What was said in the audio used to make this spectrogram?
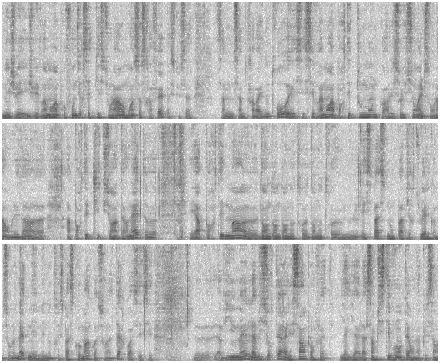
mais, je, vais, vraiment approfondir cette question-là. Au moins, ça sera fait parce que ça, me, travaille de trop et c'est vraiment à portée de tout le monde. Quoi. Les solutions, elles sont là, on les a euh, à portée de clic sur Internet euh, et à portée de main euh, dans, notre, espace, non pas virtuel comme sur le net, mais, notre espace commun quoi, sur la Terre. C'est, la vie humaine, la vie sur Terre, elle est simple en fait. Il y a, la simplicité volontaire, on appelait ça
